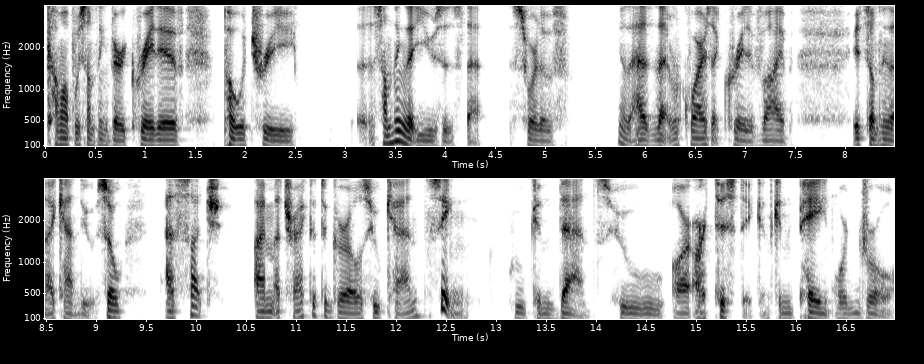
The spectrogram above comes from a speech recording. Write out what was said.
come up with something very creative, poetry, uh, something that uses that sort of, you know, that has that requires that creative vibe, it's something that I can't do. So, as such, I'm attracted to girls who can sing, who can dance, who are artistic and can paint or draw.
